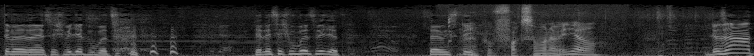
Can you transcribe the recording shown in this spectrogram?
Ty vole, to nejseš vidět vůbec. Že nejseš vůbec vidět. To je hustý. Jako fakt jsem ho neviděl. Dozad,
